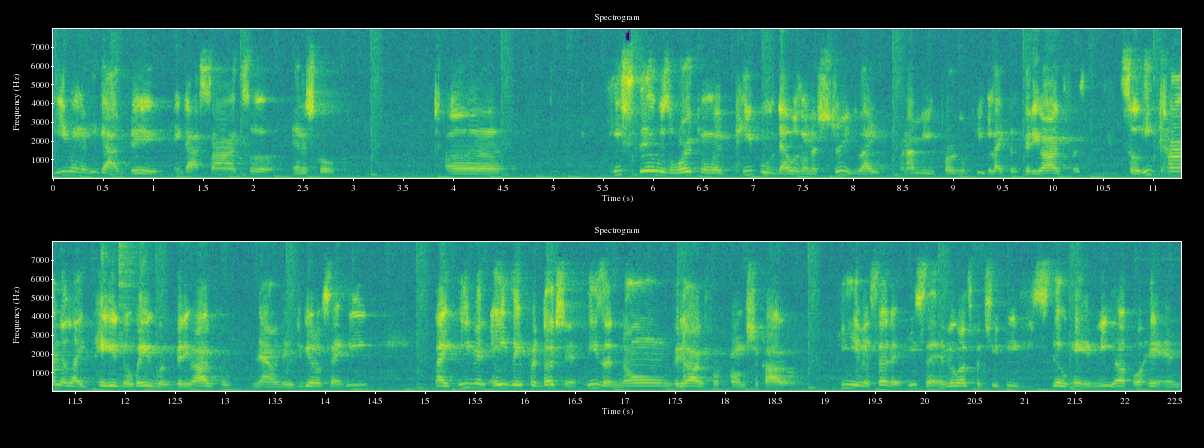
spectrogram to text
even when he got big and got signed to Interscope, uh he still was working with people that was on the street. Like when I mean working people like the videographers. So he kind of like paved the way with videographers nowadays. You get what I'm saying? He like even A-Zae Production, he's a known videographer from Chicago. He even said it. He said if it was for Chief, he's still hitting me up or hitting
